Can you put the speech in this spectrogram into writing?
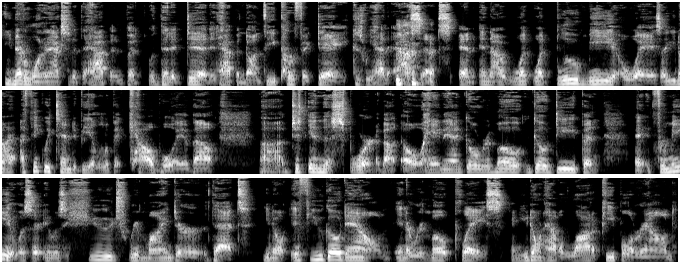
you never want an accident to happen, but that it did. It happened on the perfect day because we had assets. and and I, what what blew me away is, you know, I, I, think we tend to be a little bit cowboy about uh, just in this sport about, oh, hey man, go remote and go deep and it, for me, it was a, it was a huge reminder that you know if you go down in a remote place and you don't have a lot of people around,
